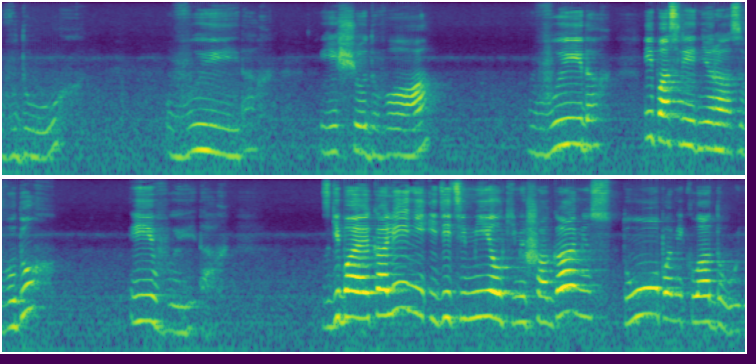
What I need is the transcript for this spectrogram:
Вдох, выдох. Еще два. Выдох. И последний раз вдох и выдох. Сгибая колени, идите мелкими шагами, стопами к ладоням.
